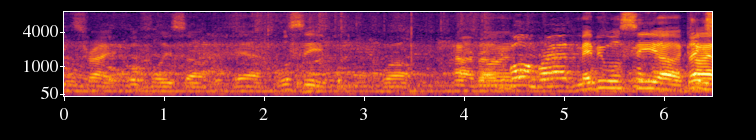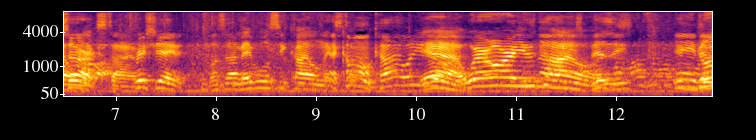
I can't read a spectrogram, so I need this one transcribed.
That's right. Hopefully so. Yeah. We'll see. Well, have Good fun. Maybe we'll see uh, Kyle next time. Appreciate it. What's that? Maybe we'll see Kyle Yeah, next come time. Come on, Kyle. What are you Yeah, doing? Yeah, where are you, Kyle? he's busy. He He's ain't doing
